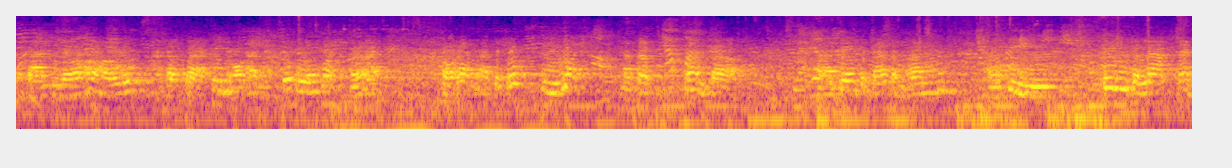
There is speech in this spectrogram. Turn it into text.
ำการที่แล้วเอากับจากที่ของ อันก็รวมว่าของเราอาจจะครบสี่วัดนะครับบ้านก็แจ้งประชาสัมพันธ์ที่ซึ่งตลาดนั่น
